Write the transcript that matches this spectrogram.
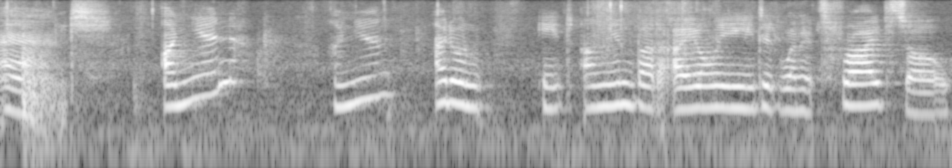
And onion, onion. I don't eat onion, but I only eat it when it's fried. So,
